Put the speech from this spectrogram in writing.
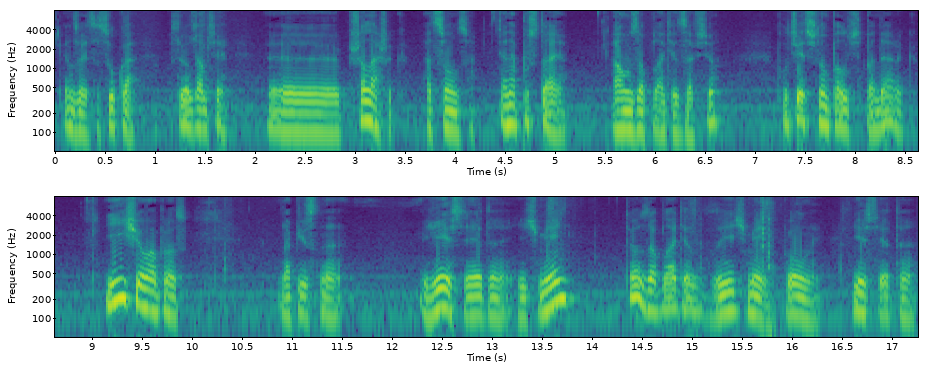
как называется, сука, устроил там себе э, шалашик от солнца, она пустая, а он заплатит за все. Получается, что он получит подарок. И еще вопрос. Написано, если это ячмень, то заплатит за ячмень полный. Если это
